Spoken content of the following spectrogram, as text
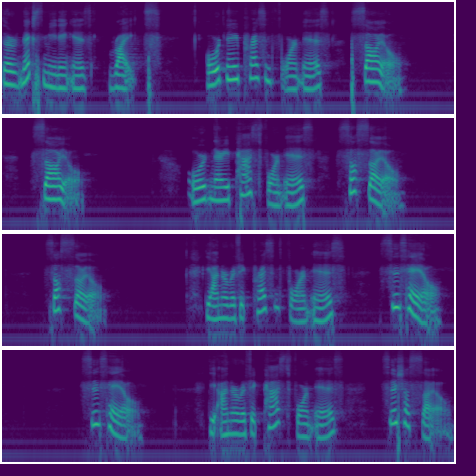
The next meaning is writes. Ordinary present form is soil. Soil. Ordinary past form is 썼어요. 썼어요. The honorific present form is 쓰세요. 쓰세요. The honorific past form is 쓰셨어요.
